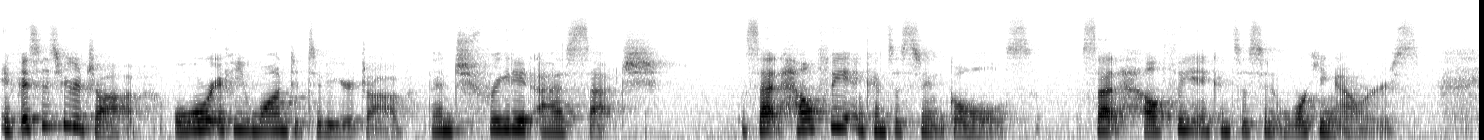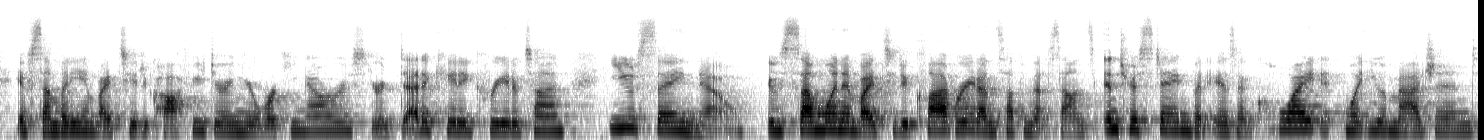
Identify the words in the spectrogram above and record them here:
if this is your job, or if you want it to be your job, then treat it as such. Set healthy and consistent goals. Set healthy and consistent working hours. If somebody invites you to coffee during your working hours, your dedicated creative time, you say no. If someone invites you to collaborate on something that sounds interesting but isn't quite what you imagined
